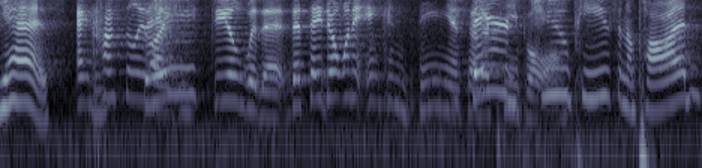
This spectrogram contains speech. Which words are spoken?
Yes. And constantly They- like deal with it that they don't want to inconvenience other They're people. two peas in a pod.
